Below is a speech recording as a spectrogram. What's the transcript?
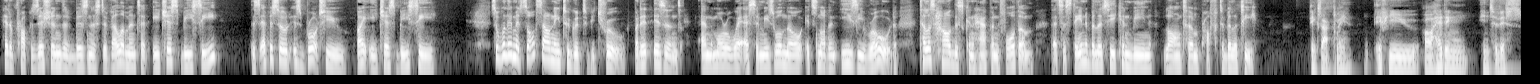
Head of Propositions and Business Development at HSBC. This episode is brought to you by HSBC. So, William, it's all sounding too good to be true, but it isn't. And the more aware SMEs will know it's not an easy road. Tell us how this can happen for them, that sustainability can mean long term profitability. Exactly. If you are heading into this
